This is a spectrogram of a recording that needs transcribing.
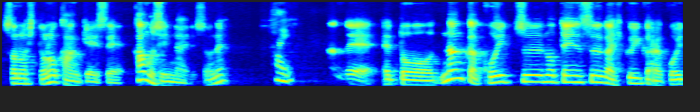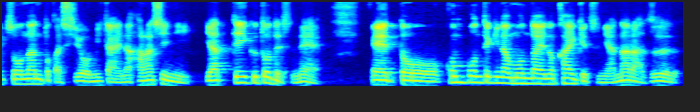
その人の関係性かもしれないですよね。はい。なんで、えっと、なんかこいつの点数が低いからこいつをなんとかしようみたいな話にやっていくとですね、えっと、根本的な問題の解決にはならず、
